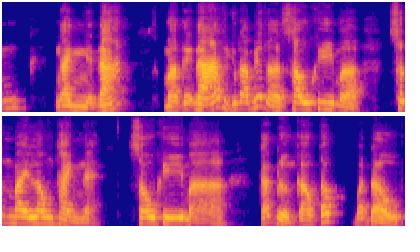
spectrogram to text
ngành đá mà cái đá thì chúng ta biết là sau khi mà sân bay Long Thành này sau khi mà các đường cao tốc bắt đầu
